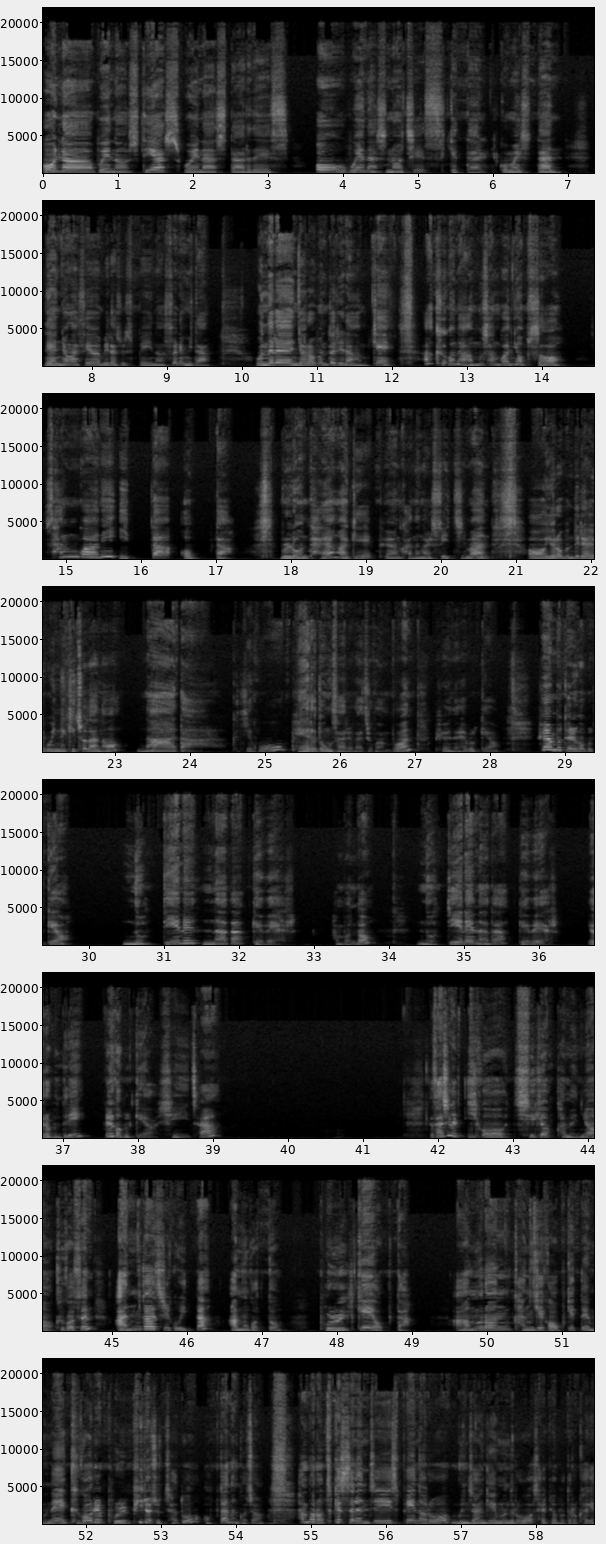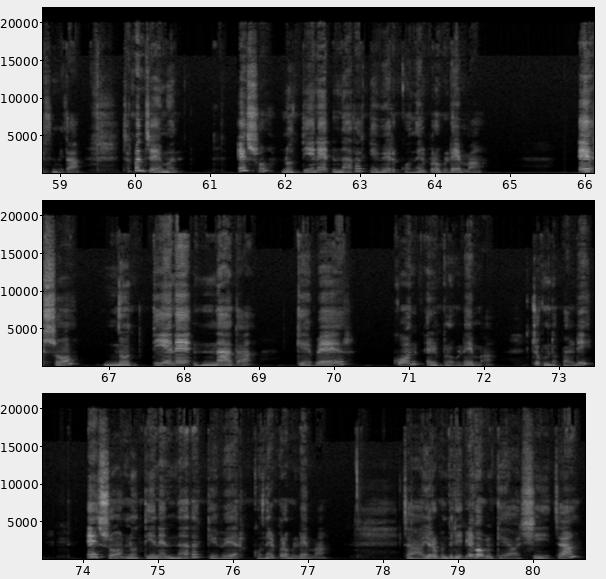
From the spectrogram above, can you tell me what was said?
Hola, buenos días, buenas tardes, o buenas noches. ¿Qué tal? ¿Cómo están? 네, 안녕하세요. 미라수 스페인어 술입니다. 오늘은 여러분들이랑 함께, 아, 그거는 아무 상관이 없어. 상관이 있다, 없다. 물론 다양하게 표현 가능할 수 있지만, 어, 여러분들이 알고 있는 기초 단어, 나다. 그리고 베르 동사를 가지고 한번 표현을 해볼게요. 표현부터 읽어볼게요. No tiene nada que ver. 한 번 더. No tiene nada que ver. 여러분들이 읽어볼게요. 시작. 사실 이거 직역하면요. 그것은 안 가지고 있다? 아무것도. 볼 게 없다. 아무런 관계가 없기 때문에 그거를 볼 필요조차도 없다는 거죠. 한번 어떻게 쓰는지 스페인어로 문장 예문으로 살펴보도록 하겠습니다. 첫 번째 예문. Eso no tiene nada que ver con el problema. Eso no tiene nada que ver con el problema. 조금 더 빨리. Eso no tiene nada que ver con el problema. 자, 여러분들이 읽어볼게요. 시작.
